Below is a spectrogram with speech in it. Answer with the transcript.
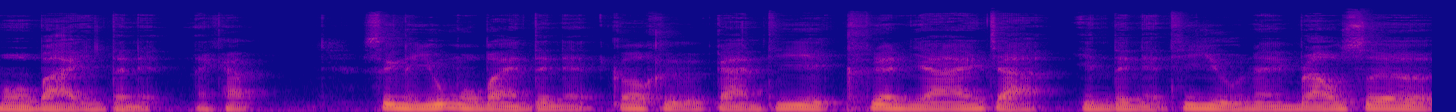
mobile internet นะครับ ซึ่งในยุค mobile internet ก็คือการที่เคลื่อนย้ายจากอินเทอร์เน็ตที่อยู่ในเบราว์เซอร์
